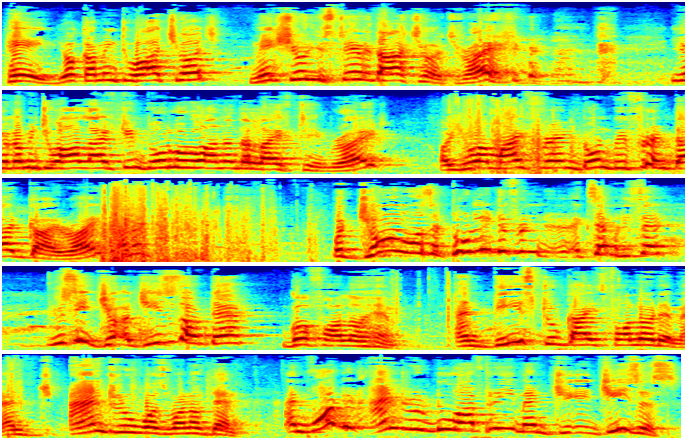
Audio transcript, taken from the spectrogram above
hey, you're coming to our church, make sure you stay with our church, right? you're coming to our life team, don't go to another life team, right? Or you are my friend, don't befriend that guy, right? But John was a totally different example. He said, You see Jesus out there, go follow him. And these two guys followed him, and Andrew was one of them. And what did Andrew do after he met Jesus?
